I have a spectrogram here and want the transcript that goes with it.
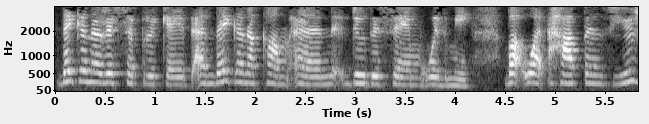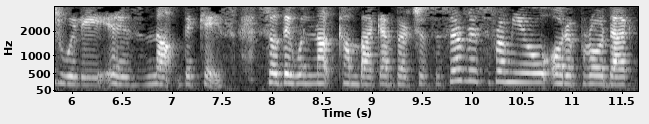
they're gonna reciprocate and they're gonna come and do the same with me. But what happens usually is not the case. So they will not come back and purchase a service from you or a product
